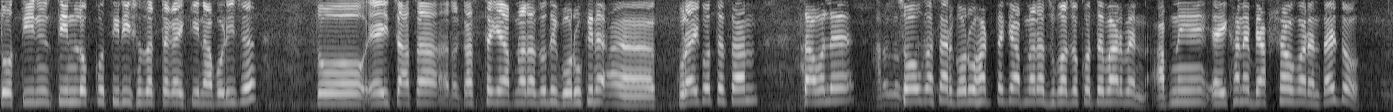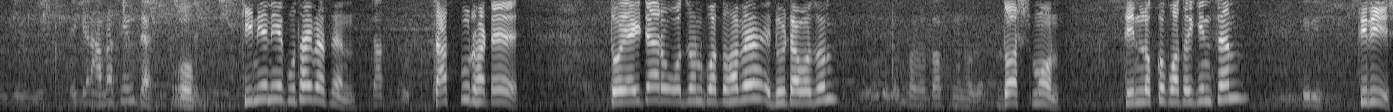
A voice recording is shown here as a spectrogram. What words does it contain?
তো তিন তিন লক্ষ তিরিশ হাজার টাকায় কিনা পড়িছে। তো এই চাচার কাছ থেকে আপনারা যদি গরু কিনে ক্রয় করতে চান তাহলে চৌগাছার গরুহাট থেকে আপনারা যোগাযোগ করতে পারবেন। আপনি এইখানে ব্যবসাও করেন তাই তো? আমরা কিনতে আসি। ও। কিনে নিয়ে কোথায় বেছেন চাঁদপুর। চাঁদপুর হাটে। তো এইটার ওজন কত হবে? এই দুইটা ওজন? দশ মন তিন লক্ষ কতই কিনছেন? তিরিশ। তিরিশ।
